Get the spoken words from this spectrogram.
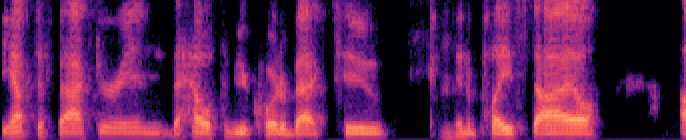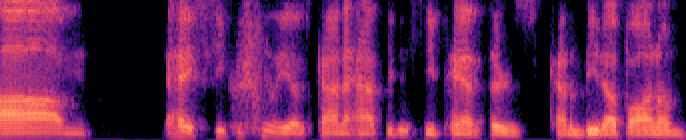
You have to factor in the health of your quarterback too, mm-hmm. in a play style. Um, hey, secretly, I was kind of happy to see Panthers kind of beat up on them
